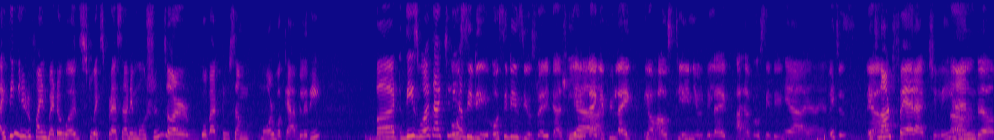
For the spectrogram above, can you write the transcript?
I think we need to find better words to express our emotions or go back to some more vocabulary. But these words actually have OCD. OCD is used very casually. Yeah. Like if you like your house clean, you'll be like, I have OCD. yeah yeah, yeah. Which It's, is- it's not fair actually Uh. and uh,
